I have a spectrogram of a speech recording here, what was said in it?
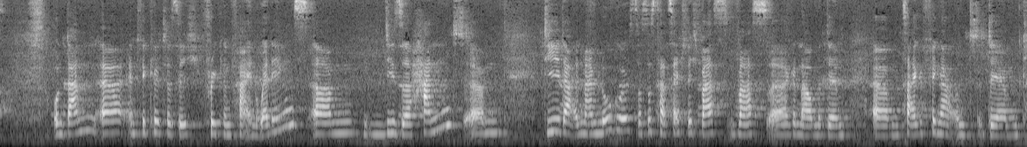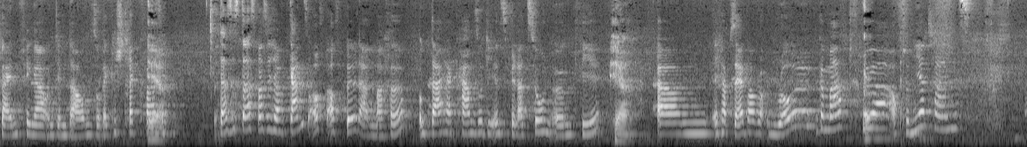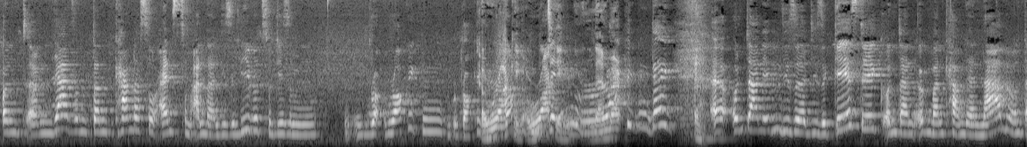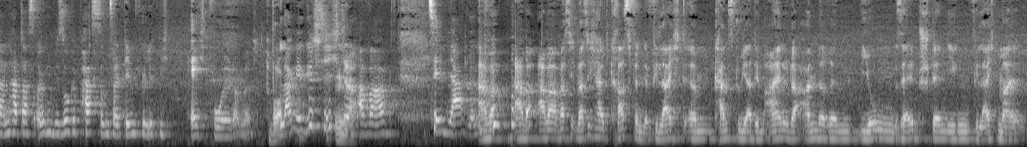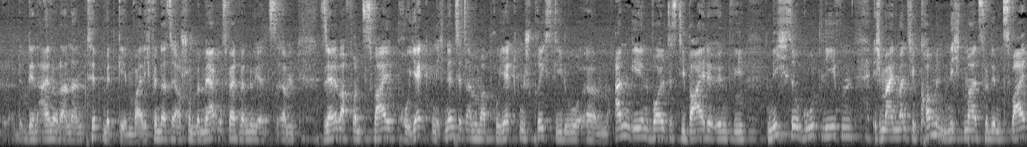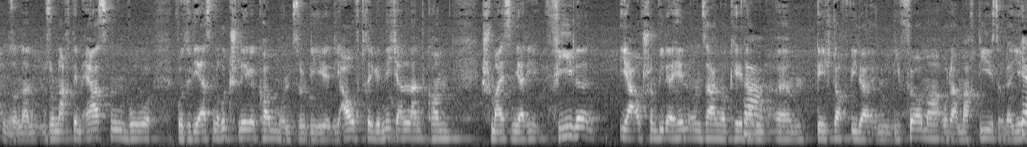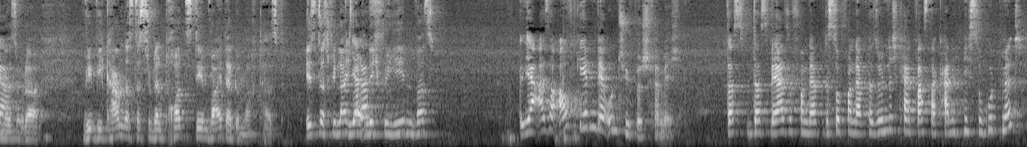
Und dann äh, entwickelte sich Freaking Fine Weddings. Ähm, diese Hand, ähm, die da in meinem Logo ist, das ist tatsächlich was, was äh, genau mit dem ähm, Zeigefinger und dem kleinen Finger und dem Daumen so weggestreckt quasi. Ja das ist das, was ich auch ganz oft auf Bildern mache. Und daher kam so die Inspiration irgendwie. Ja. Ähm, ich habe selber Rock'n'Roll gemacht früher, auch Turniertanz. Und ähm, ja, so, dann kam das so eins zum anderen, diese Liebe zu diesem rockigen, rockigen, rocking, rocking, Ding, rockigen Ding. Äh, und dann eben diese, diese Gestik und dann irgendwann kam der Name und dann hat das irgendwie so gepasst und seitdem fühle ich mich echt wohl damit. Boah. Lange Geschichte, ja. aber zehn Jahre. Aber, aber, aber was, ich, was ich halt krass finde, vielleicht ähm, kannst du ja dem einen oder anderen jungen Selbstständigen vielleicht mal den einen oder anderen Tipp mitgeben, weil ich finde das ja auch schon bemerkenswert, wenn du jetzt ähm, selber von zwei Projekten, ich nenne es jetzt einfach mal Projekten, sprichst, die du ähm, angehen wolltest, die beide irgendwie nicht so gut liefen. Ich meine, manche kommen nicht mal zu dem zweiten, sondern so nach dem ersten, wo, wo so die ersten Rückschläge kommen und so die, die Aufträge nicht an Land kommen, schmeißen ja die viele ja auch schon wieder hin und sagen, okay, dann ja. ähm, gehe ich doch wieder in die Firma oder mach dies oder jenes ja. oder wie, wie kam das, dass du dann trotzdem weitergemacht hast? Ist das vielleicht ja, auch das, nicht für jeden was? Ja, also aufgeben wäre untypisch für mich. Das, das wäre so von der, das so von der Persönlichkeit was, da kann ich nicht so gut mit.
